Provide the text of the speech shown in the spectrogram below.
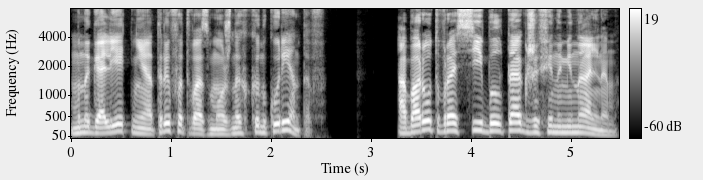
многолетний отрыв от возможных конкурентов. Оборот в России был также феноменальным.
